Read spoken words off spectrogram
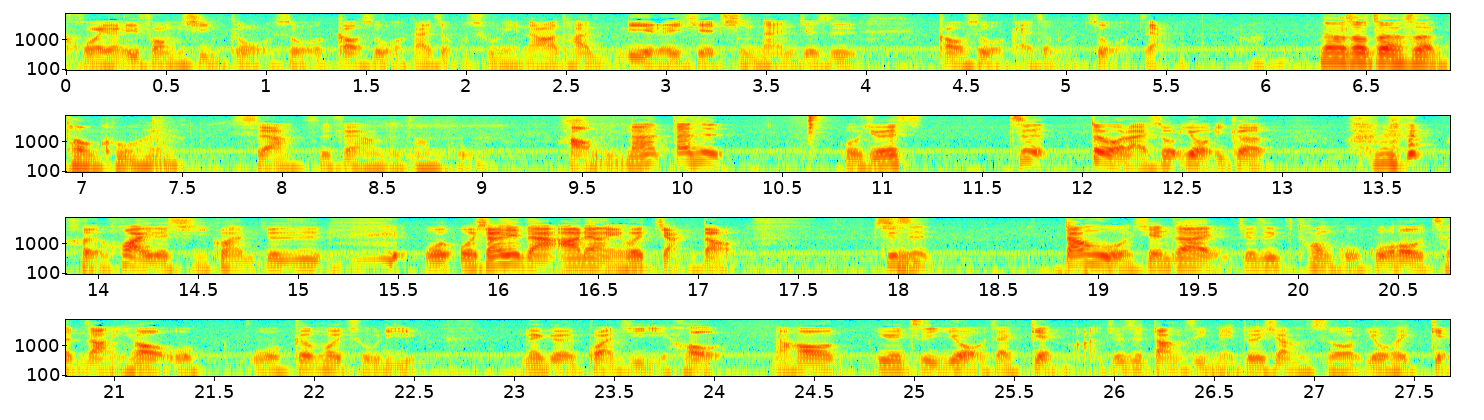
回了一封信跟我说，告诉我该怎么处理，然后他列了一些清单，就是告诉我该怎么做。这样，那个时候真的是很痛苦。是啊，是非常的痛苦。好，那但是我觉得这对我来说又有一个 很坏的习惯，就是我我相信等下阿亮也会讲到，就是当我现在就是痛苦过后成长以后，我我更会处理那个关系以后，然后因为自己又有在 get 嘛，就是当自己没对象的时候又会 get，。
